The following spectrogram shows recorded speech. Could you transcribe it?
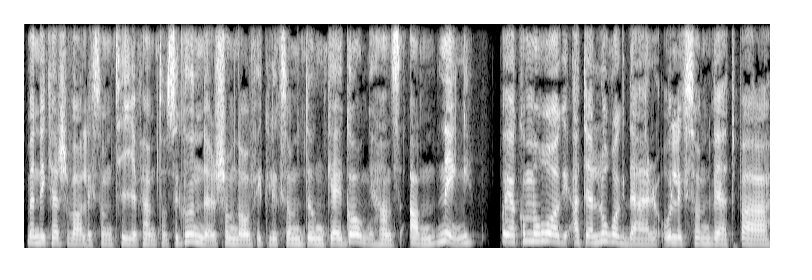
Men det kanske var liksom 10-15 sekunder som de fick liksom dunka igång hans andning. Och jag kommer ihåg att jag låg där och liksom vet bara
